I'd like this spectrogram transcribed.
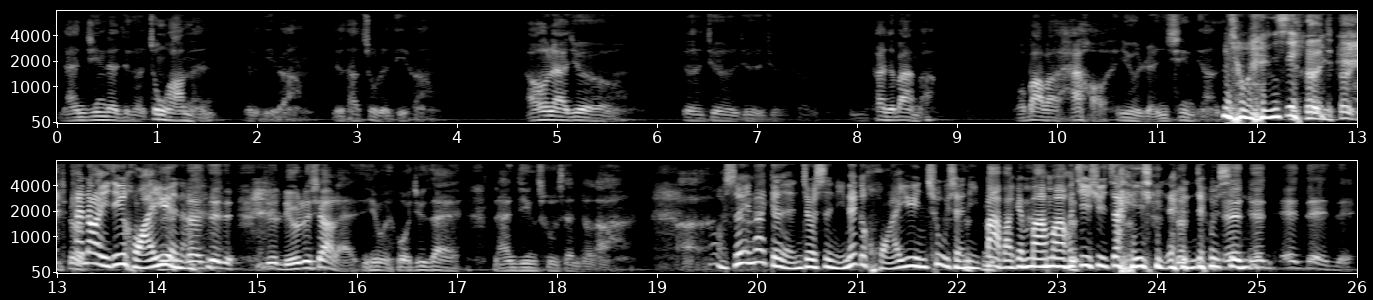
南京的这个中华门这个地方，就是他住的地方。然后呢，就就就就就说，你看着办吧。我爸爸还好有人性这样子，有人性，就就就。看到已经怀孕了。对对对，就留了下来，因为我就在南京出生的啦，啊，哦，所以那个人就是你那个怀孕促成你爸爸跟妈妈继续在一起的人，就是你。对对对对对。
